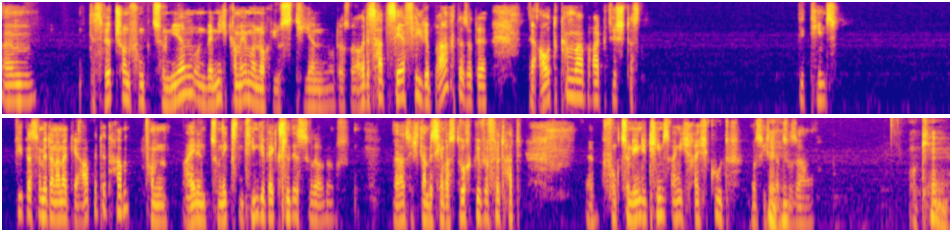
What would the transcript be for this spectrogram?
ähm, das wird schon funktionieren und wenn nicht, kann man immer noch justieren oder so. Aber das hat sehr viel gebracht. Also der, der Outcome war praktisch, dass die Teams viel besser miteinander gearbeitet haben, vom einen zum nächsten Team gewechselt ist oder, ja, sich da ein bisschen was durchgewürfelt hat, äh, funktionieren die Teams eigentlich recht gut, muss ich mhm. dazu sagen. Okay.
